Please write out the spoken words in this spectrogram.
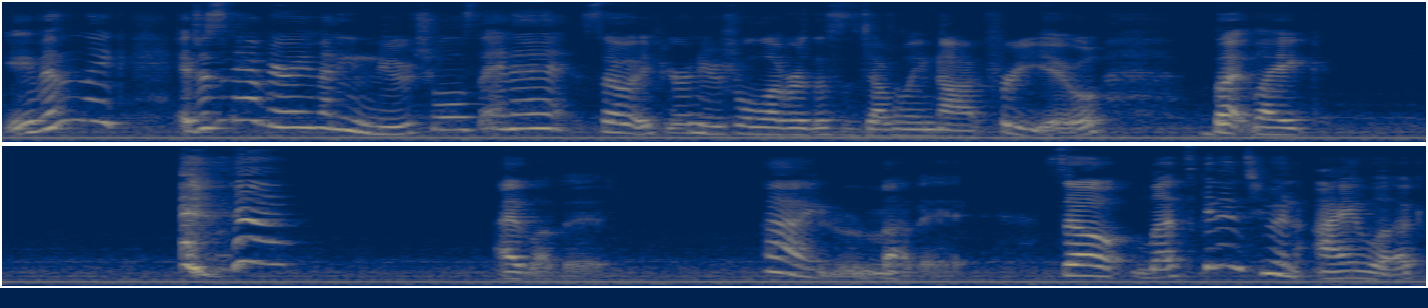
Even like, it doesn't have very many neutrals in it. So if you're a neutral lover, this is definitely not for you. But like, I love it. I love it. So let's get into an eye look.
